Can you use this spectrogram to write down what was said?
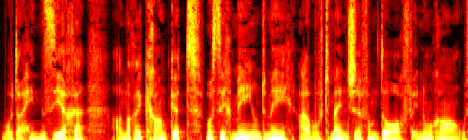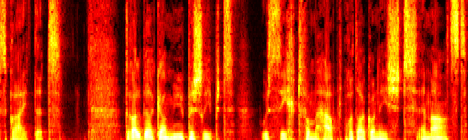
wo dahin siechen an einer Krankheit, die sich mehr und mehr auch auf die Menschen vom Dorf in Oran ausbreitet. Der Albert Camus beschreibt aus Sicht vom Hauptprotagonist, dem Arzt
